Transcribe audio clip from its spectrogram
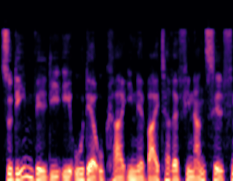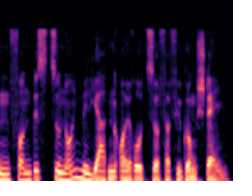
Zudem will die EU der Ukraine weitere Finanzhilfen von bis zu 9 Milliarden Euro zur Verfügung stellen.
